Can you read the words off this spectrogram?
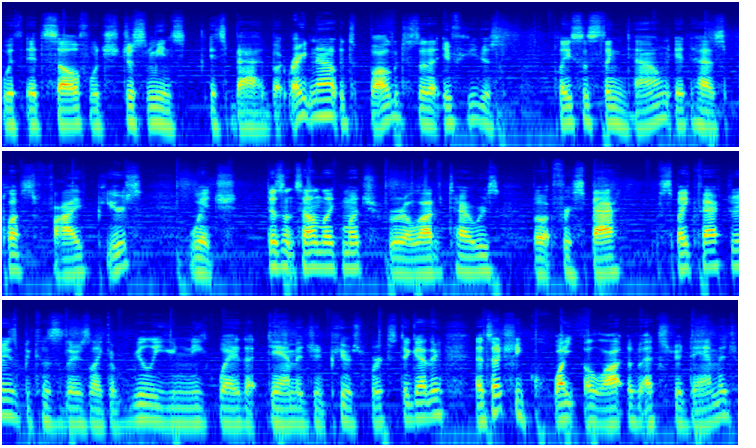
with itself, which just means it's bad. But right now it's bugged so that if you just place this thing down, it has plus 5 Pierce, which doesn't sound like much for a lot of towers, but for spike factories, because there's like a really unique way that damage and Pierce works together, that's actually quite a lot of extra damage.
